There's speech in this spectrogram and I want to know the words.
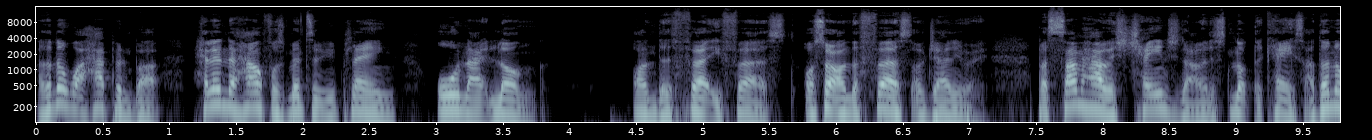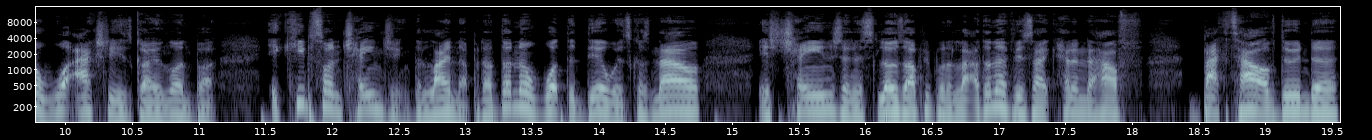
I don't know what happened, but Helena Hauff was meant to be playing all night long on the 31st, or sorry, on the 1st of January. But somehow it's changed now and it's not the case. I don't know what actually is going on, but it keeps on changing the lineup. And I don't know what the deal is because now it's changed and it's loads of people in the I don't know if it's like Helena Hauff backed out of doing the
